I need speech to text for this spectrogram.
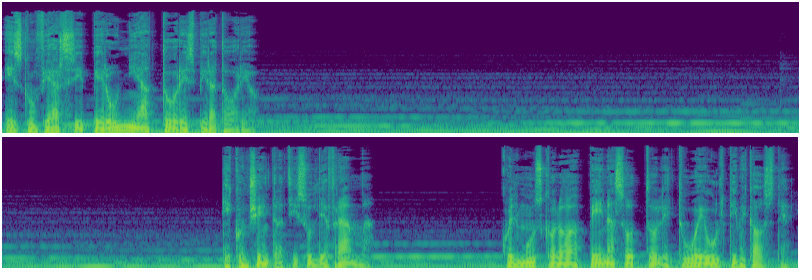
e sgonfiarsi per ogni atto respiratorio. E concentrati sul diaframma, quel muscolo appena sotto le tue ultime coste.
